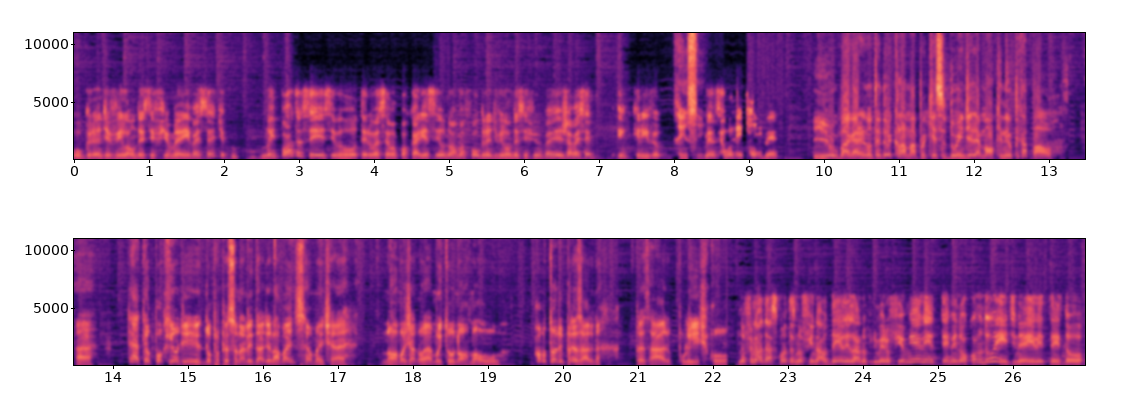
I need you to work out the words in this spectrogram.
o grande vilão desse filme aí, vai ser, tipo, não importa se, se o roteiro vai ser uma porcaria, se o Norman for o grande vilão desse filme, vai- já vai ser incrível. Sim, sim. Mesmo se o roteiro for merda. E o Magari não tem de reclamar porque esse duende ele é mal que nem o pica-pau. É. É, tem um pouquinho de dupla personalidade lá, mas realmente é. Norma já não é muito normal. Como todo empresário, né? Empresário, político. No final das contas, no final dele lá no primeiro filme, ele terminou como doente, né? Ele tentou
